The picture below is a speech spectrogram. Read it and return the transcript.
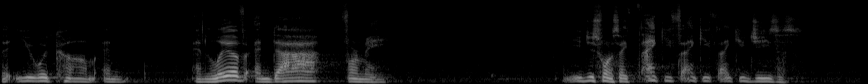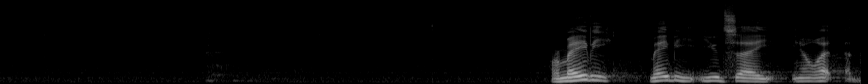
that you would come and, and live and die for me. And you just want to say, Thank you, thank you, thank you, Jesus. Or maybe, maybe you'd say, you know what,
